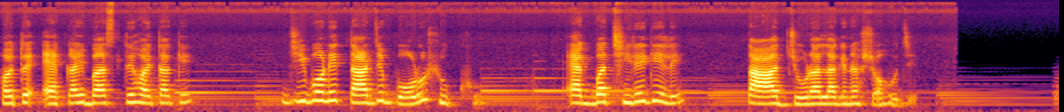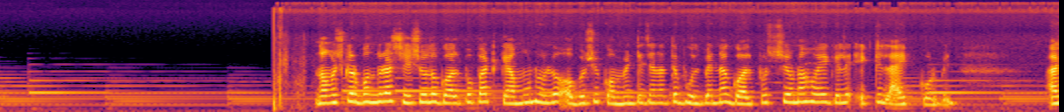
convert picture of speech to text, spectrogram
হয়তো একাই বাঁচতে হয় তাকে। জীবনে তার যে বড় সূক্ষ্ম একবার ছিঁড়ে গেলে তা জোড়া লাগে না সহজে। নমস্কার বন্ধুরা, শেষ হলো গল্প পাঠ। কেমন হলো অবশ্যই কমেন্টে জানাতে ভুলবেন না। গল্প শোনা হয়ে গেলে একটি লাইক করবেন আর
